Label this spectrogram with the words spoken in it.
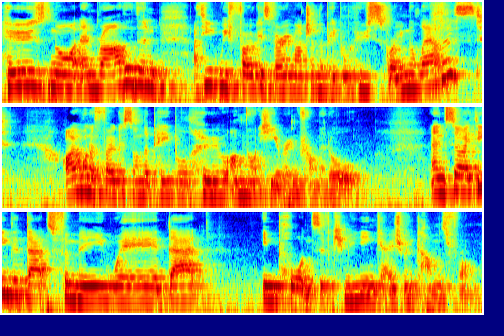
Who's not and rather than i think we focus very much on the people who scream the loudest i want to focus on the people who i'm not hearing from at all. And so i think that that's for me where that importance of community engagement comes from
